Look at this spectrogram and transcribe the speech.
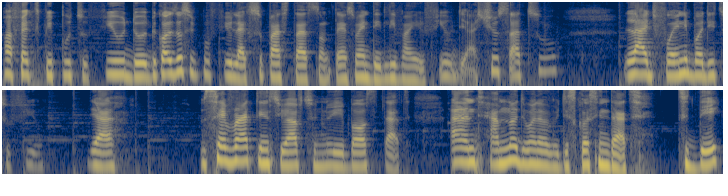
perfect people to feel those because those people feel like superstars sometimes when they leave and you feel their shoes are too large for anybody to feel. There are several things you have to know about that. And I'm not the one that will be discussing that today.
